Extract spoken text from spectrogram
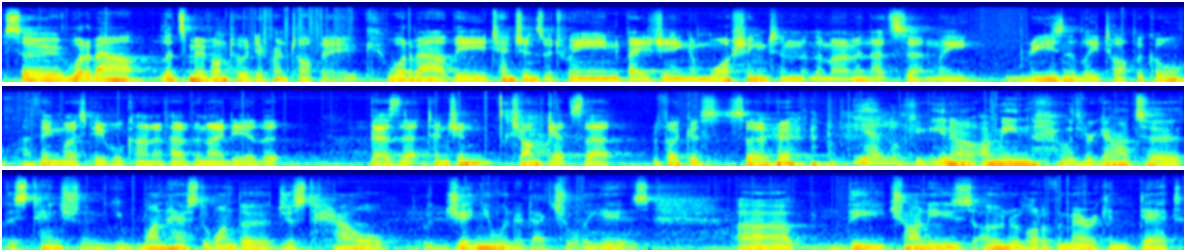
So, what about, let's move on to a different topic. What about the tensions between Beijing and Washington at the moment? That's certainly reasonably topical. I think most people kind of have an idea that there's that tension. Trump gets that focus. So, Yeah, look, you know, I mean, with regard to this tension, you, one has to wonder just how genuine it actually is. Uh, the Chinese own a lot of American debt.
